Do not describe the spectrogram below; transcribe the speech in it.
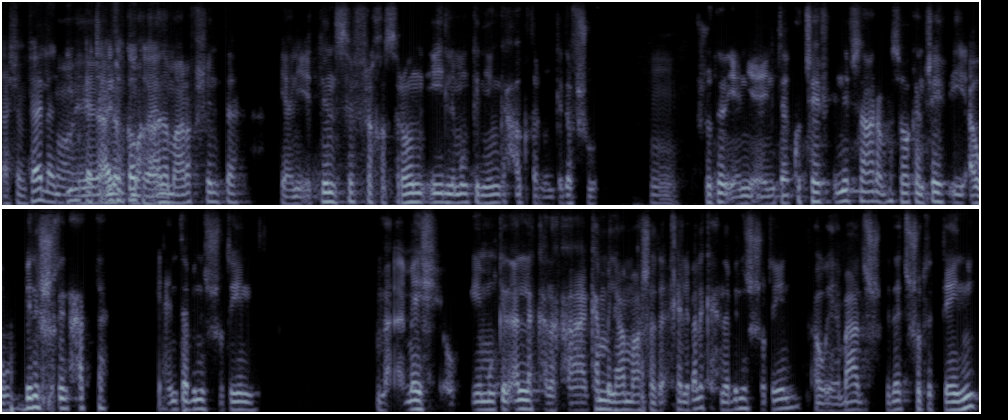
عشان فعلا دي آه ما كانتش يعني عايزة فكاكة ما أنا يعني. ما أعرفش أنت يعني 2-0 خسران إيه اللي ممكن ينجح أكتر من كده في شوط. شوط يعني, يعني أنت كنت شايف نفسي أعرف بس هو كان شايف إيه؟ أو بين الشوطين حتى؟ يعني أنت بين الشوطين ما- ماشي okay ممكن قال لك أنا هكمل يا عم 10 دقايق. خلي بالك إحنا بين الشوطين أو يعني بعد بداية الشوط الثاني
